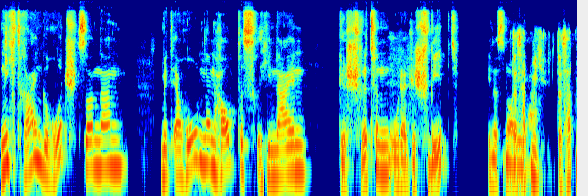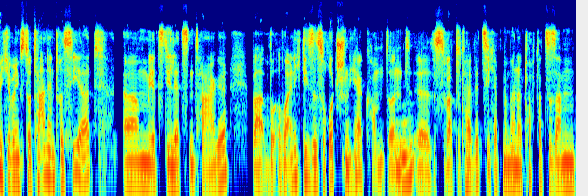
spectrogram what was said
nicht reingerutscht, sondern mit erhobenen Hauptes hinein geschritten oder geschwebt in das neue das hat Jahr. Mich, das hat mich übrigens total interessiert, ähm, jetzt die letzten Tage, war, wo, wo eigentlich dieses Rutschen herkommt. Und mhm. äh, es war total witzig. Ich habe mit meiner Tochter zusammen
